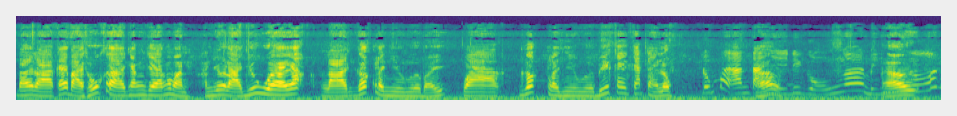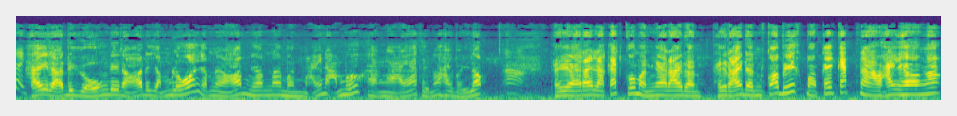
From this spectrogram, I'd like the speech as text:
Đây là cái bài thuốc à, nhân gian của mình. Hình như là dưới quê á là rất là nhiều người bị và rất là nhiều người biết cái cách này luôn. Đúng rồi anh tại Ừ. vì đi ruộng á bị Ừ, ngứa này hay kia. là đi ruộng đi nọ đi dặm lúa dặm này nọ nên nay mình mẩy nạm ướt hàng ngày á thì nó hay bị lắm. À, thì à, đây là cách của mình nha đại đình. Thì đại đình có biết một cái cách nào hay hơn á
